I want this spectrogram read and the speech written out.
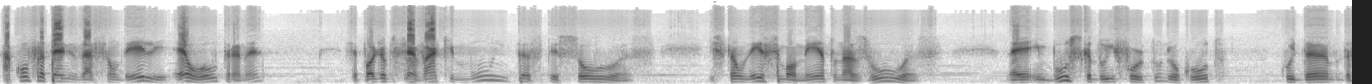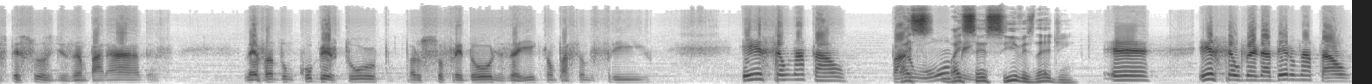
a confraternização dele é outra, né? Você pode observar que muitas pessoas estão nesse momento nas ruas, né, em busca do infortúnio oculto, cuidando das pessoas desamparadas, levando um cobertor para os sofredores aí que estão passando frio. Esse é o Natal. Para mais, o homem. Mais sensíveis, né, Jim? É. Esse é o verdadeiro Natal.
